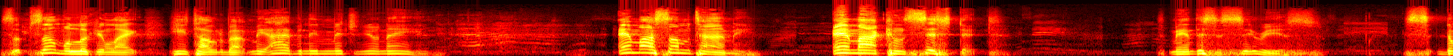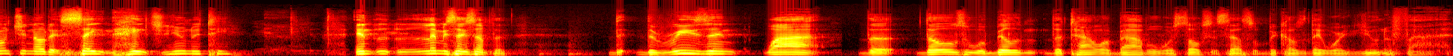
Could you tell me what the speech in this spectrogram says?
Some are looking like he's talking about me. I haven't even mentioned your name. Am I sometimey? Am I consistent? Man, this is serious. Don't you know that Satan hates unity? And let me say something. The, the reason why the those who were building the Tower of Babel were so successful because they were unified.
